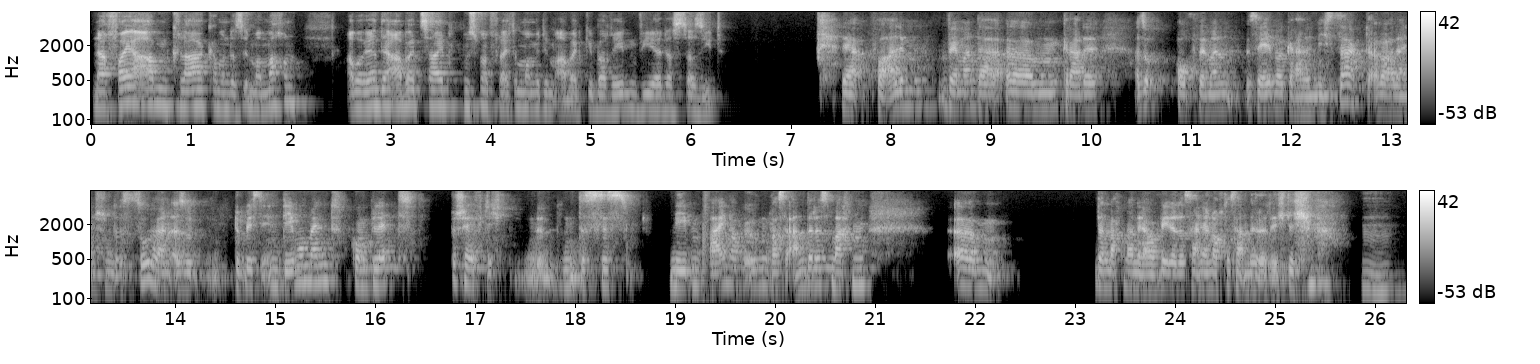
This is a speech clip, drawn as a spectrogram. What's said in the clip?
nach Feierabend, klar, kann man das immer machen. Aber während der Arbeitszeit muss man vielleicht auch mal mit dem Arbeitgeber reden, wie er das da sieht. Ja, vor allem, wenn man da ähm, gerade, also auch wenn man selber gerade nichts sagt, aber allein schon das Zuhören, also du bist in dem Moment komplett beschäftigt. Das ist nebenbei noch irgendwas anderes machen, ähm, dann macht man ja weder das eine noch das andere richtig. Mhm.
